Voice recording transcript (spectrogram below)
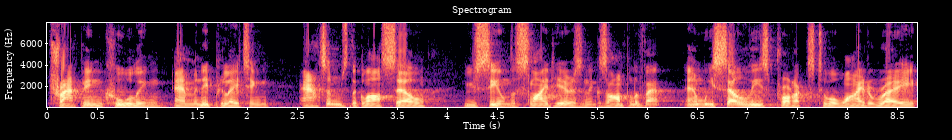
trapping, cooling, and manipulating atoms. The glass cell you see on the slide here is an example of that. And we sell these products to a wide array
